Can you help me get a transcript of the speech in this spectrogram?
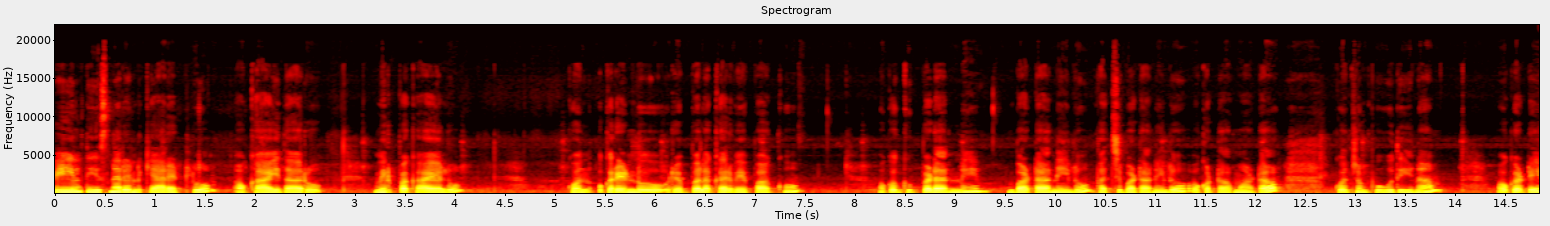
పీల్ తీసిన రెండు క్యారెట్లు ఒక ఐదారు మిరపకాయలు కొన్ ఒక రెండు రెబ్బల కరివేపాకు ఒక గుప్పెడన్ని బఠానీలు పచ్చి బఠానీలు ఒక టమాటా కొంచెం పుదీనా ఒకటి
